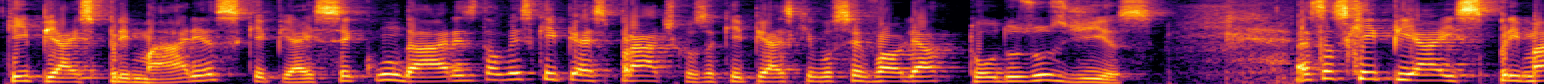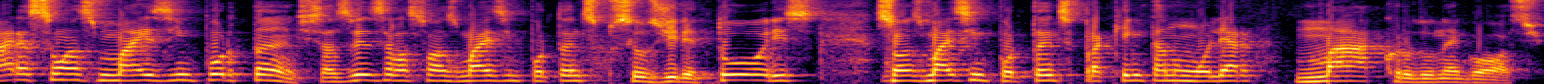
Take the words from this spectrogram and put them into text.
KPIs primárias, KPIs secundárias e talvez KPIs práticos, ou KPIs que você vai olhar todos os dias. Essas KPIs primárias são as mais importantes, às vezes elas são as mais importantes para os seus diretores, são as mais importantes para quem está num olhar macro do negócio.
